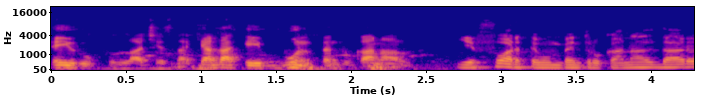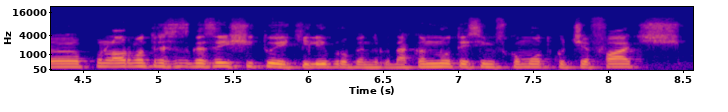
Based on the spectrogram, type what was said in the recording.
ei lucrul acesta, chiar dacă e bun pentru canal. E foarte bun pentru canal, dar uh, până la urmă trebuie să-ți găsești și tu echilibru, pentru că dacă nu te simți comod cu ce faci, um,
